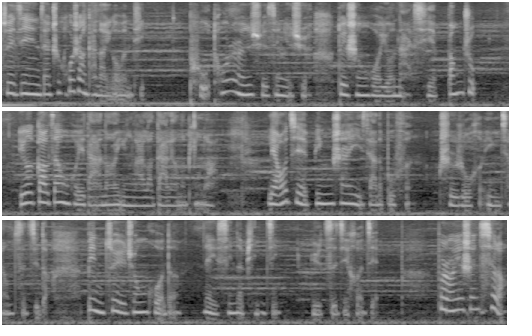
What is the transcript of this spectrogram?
最近在知乎上看到一个问题：普通人学心理学对生活有哪些帮助？一个高赞回答呢，引来了大量的评论。了解冰山以下的部分是如何影响自己的，并最终获得内心的平静。与自己和解，不容易生气了，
